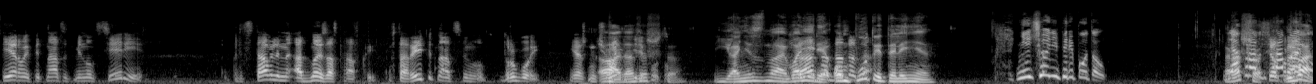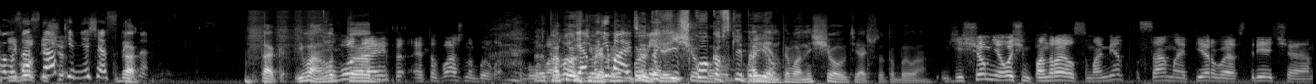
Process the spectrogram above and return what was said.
первые 15 минут серии представлены одной заставкой. Вторые 15 минут другой. Я же ничего а, не да перепутал. Что? Я не знаю, Валерия, да, да, он да, путает да. или нет? Ничего не перепутал. Хорошо. Я, правда, прокатывала заставки, еще... мне сейчас стыдно. Так, Иван, ну вот... вот а... это, это важно было. Это было важно. Я понимаю тебя. Это хичкоковский прием. Момент, Иван, еще у тебя что-то было. Еще мне очень понравился момент, самая первая встреча.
